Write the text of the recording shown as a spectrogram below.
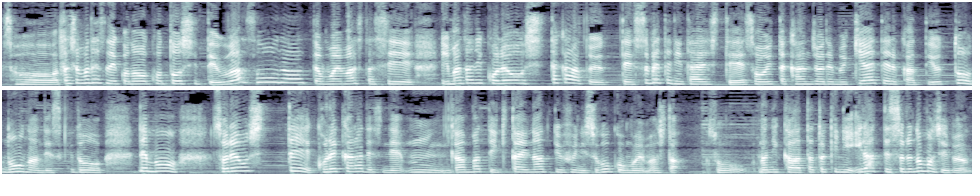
そう私もですねこのことを知ってうわそうだって思いましたし未だにこれを知ったからといって全てに対してそういった感情で向き合えてるかっていうとノーなんですけどでもそれを知ってしてこれからですねうん頑張っていきたいなっていうふうにすごく思いました。そう何かあった時にイラってするのも自分。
